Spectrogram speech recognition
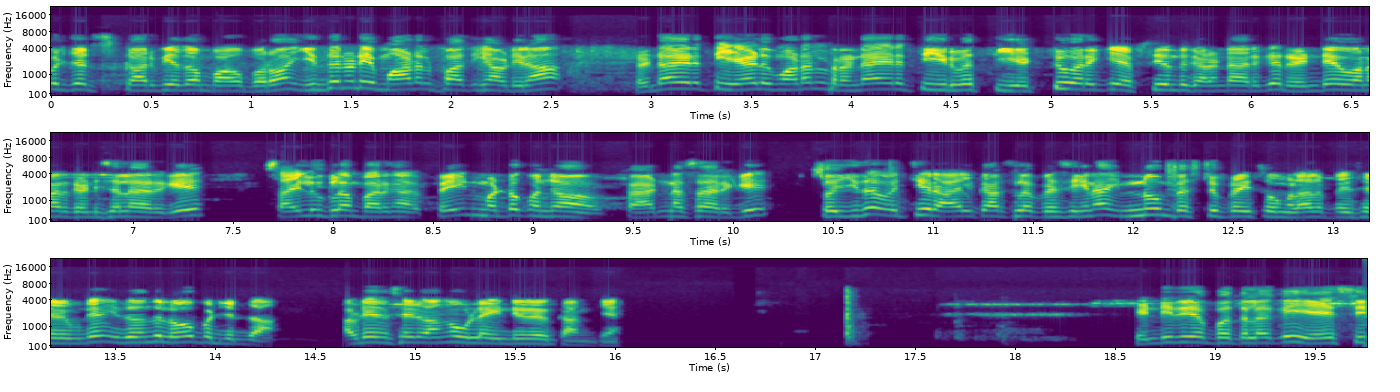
பட்ஜெட் ஸ்கார்பியோ தான் பார்க்க போகிறோம் இதனுடைய மாடல் பார்த்தீங்க அப்படின்னா ரெண்டாயிரத்தி ஏழு மாடல் ரெண்டாயிரத்தி இருபத்தி எட்டு வரைக்கும் எஃப்சி வந்து கரண்டாக இருக்குது ரெண்டே ஓனர் கண்டிஷனில் இருக்குது சைலுக்குலாம் பாருங்கள் பெயின் மட்டும் கொஞ்சம் ஃபேட்னஸாக இருக்குது ஸோ இதை வச்சு ராயல் கார்ஸில் பேசிங்கன்னா இன்னும் பெஸ்ட் ப்ரைஸ் உங்களால் பேச முடியும். இது வந்து லோ பட்ஜெட் தான். அப்படியே அந்த சைடு வாங்க உள்ள இன்டீரியர் காமிக்கேன். இன்டீரியர் பொறுத்தளவுக்கு AC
